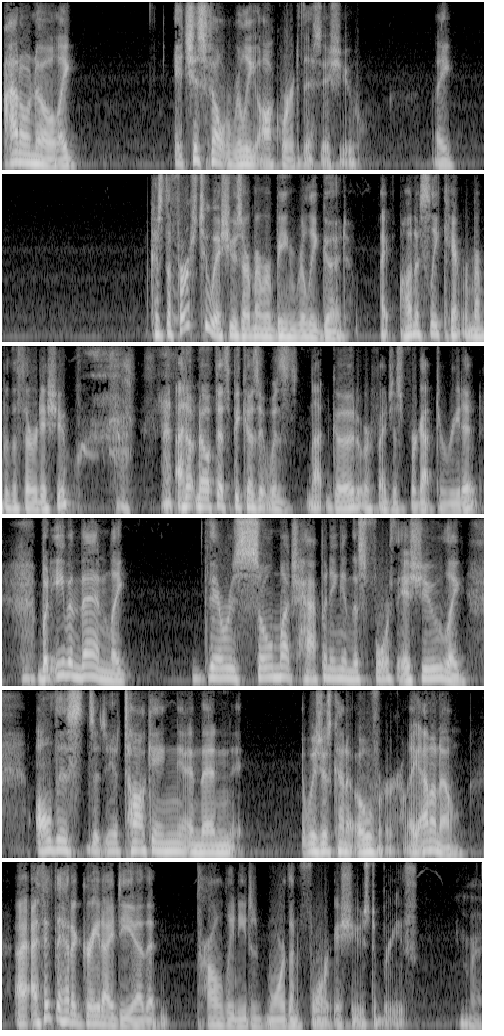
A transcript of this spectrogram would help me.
I don't know, like it just felt really awkward this issue. Like cuz the first two issues I remember being really good. I honestly can't remember the third issue. I don't know if that's because it was not good or if I just forgot to read it. But even then like there was so much happening in this fourth issue, like all this talking, and then it was just kind of over. Like I don't know. I, I think they had a great idea that probably needed more than four issues to breathe. Right.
